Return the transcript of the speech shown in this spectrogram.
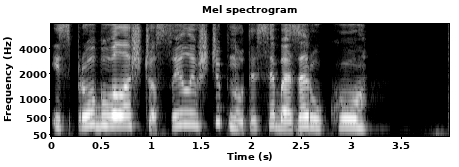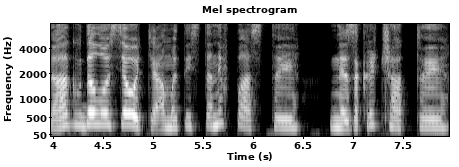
і спробувала щосили вщипнути себе за руку. Так вдалося отямитись та не впасти, не закричати.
